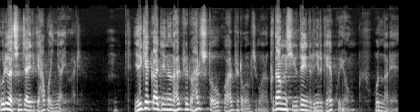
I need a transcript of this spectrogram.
우리가 진짜 이렇게 하고 있냐 이 말 이렇게까지는 할 필요, 할 수도 없고 할 필요가 없지만, 그 당시 유대인들은 이렇게 했고요. 훗날에.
